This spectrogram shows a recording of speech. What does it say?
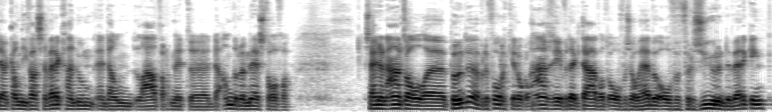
Dan kan die vast zijn werk gaan doen. En dan later met de andere meststoffen. Er zijn een aantal punten. We hebben de vorige keer ook al aangegeven dat ik daar wat over zou hebben. Over verzurende werking.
